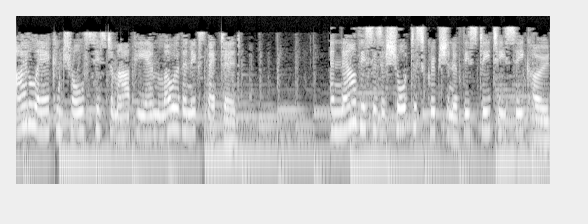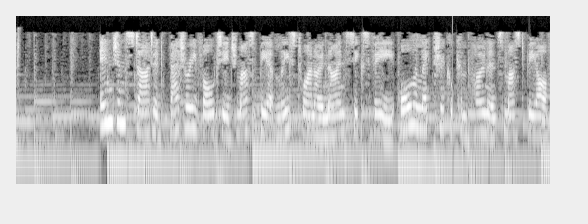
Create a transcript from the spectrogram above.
idle air control system RPM lower than expected. And now this is a short description of this DTC code. Engine started, battery voltage must be at least 1096 V, all electrical components must be off,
